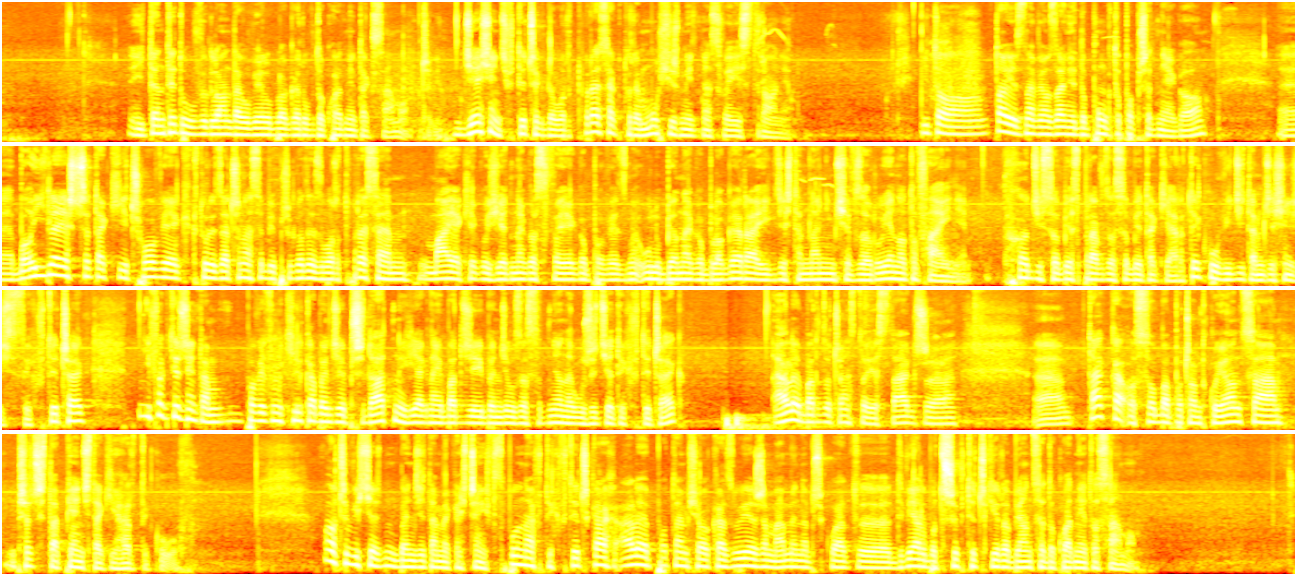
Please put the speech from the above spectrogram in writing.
I ten tytuł wygląda u wielu blogerów dokładnie tak samo, czyli 10 wtyczek do WordPressa, które musisz mieć na swojej stronie. I to, to jest nawiązanie do punktu poprzedniego. E, bo ile jeszcze taki człowiek, który zaczyna sobie przygodę z WordPressem, ma jakiegoś jednego swojego, powiedzmy, ulubionego blogera i gdzieś tam na nim się wzoruje, no to fajnie. Wchodzi sobie, sprawdza sobie taki artykuł, widzi tam 10 z tych wtyczek i faktycznie tam, powiedzmy, kilka będzie przydatnych, jak najbardziej będzie uzasadnione użycie tych wtyczek, ale bardzo często jest tak, że E, taka osoba początkująca przeczyta pięć takich artykułów. Oczywiście będzie tam jakaś część wspólna w tych wtyczkach, ale potem się okazuje, że mamy na przykład e, dwie albo trzy wtyczki robiące dokładnie to samo.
